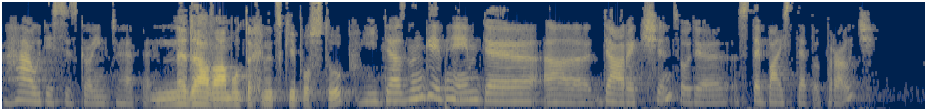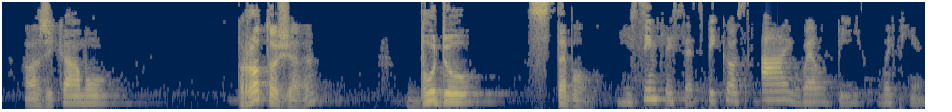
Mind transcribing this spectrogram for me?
How this is going to happen. Nedává mu technický postup, He doesn't give him the uh, directions or the step by step approach. ale říká mu, protože budu s tebou. He simply says, Because I will be with you.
